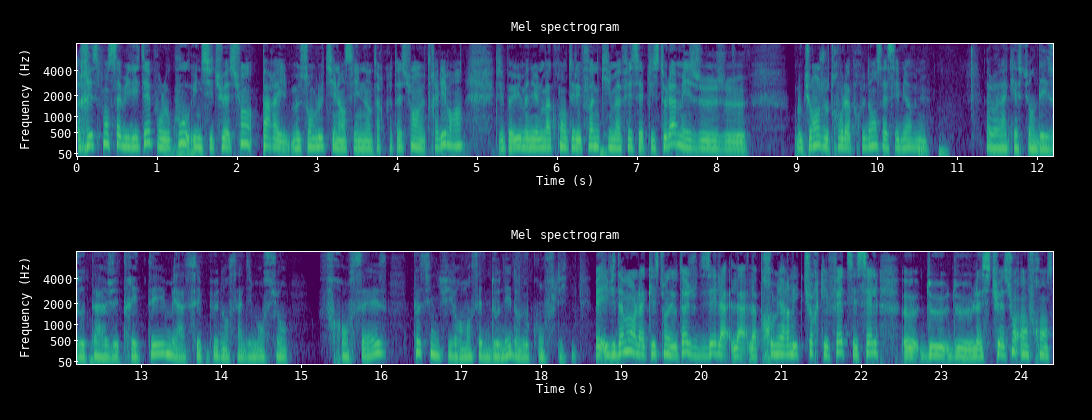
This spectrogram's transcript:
responsabilité pour le coup une situation pareille, me semble-t-il. Hein. C'est une interprétation très libre. Hein. J'ai pas eu Emmanuel Macron au téléphone qui m'a fait cette liste-là, mais en l'occurrence, je trouve la prudence assez bienvenue. Alors la question des otages est traitée, mais assez peu dans sa dimension française. Que signifie vraiment cette donnée dans le conflit? Mais Évidemment, la question des otages, je disais, la, la, la première lecture qui est faite, c'est celle euh, de, de, la situation en France.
